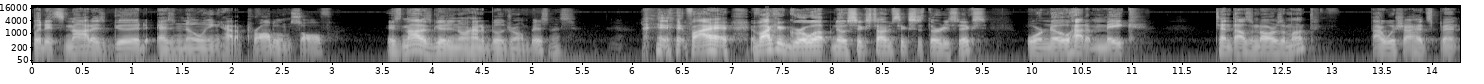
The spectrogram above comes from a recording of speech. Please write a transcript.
but it's not as good as knowing how to problem solve. It's not as good as knowing how to build your own business. if I if I could grow up know six times six is 36, or know how to make ten thousand dollars a month, I wish I had spent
